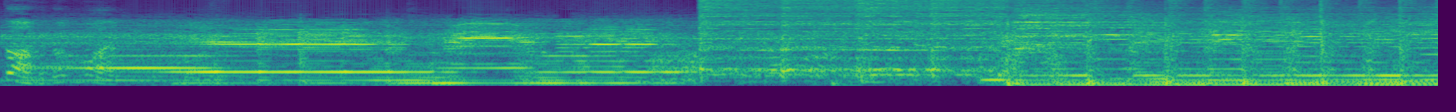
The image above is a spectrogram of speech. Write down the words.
так, давай. Thank you.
